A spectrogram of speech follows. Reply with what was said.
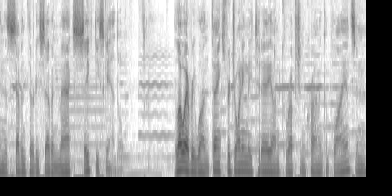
in the 737 MAX safety scandal. Hello, everyone. Thanks for joining me today on Corruption, Crime, and Compliance. And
